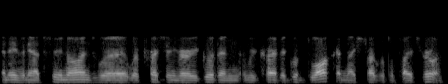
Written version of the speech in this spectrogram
and even our two nines were, were pressing very good, and we created a good block, and they struggled to play through us.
